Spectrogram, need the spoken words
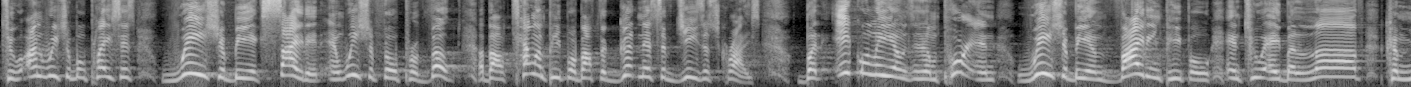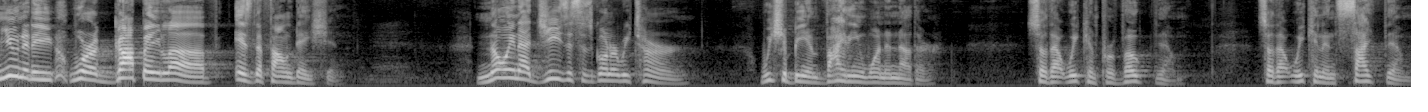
to unreachable places. We should be excited and we should feel provoked about telling people about the goodness of Jesus Christ. But equally as important, we should be inviting people into a beloved community where agape love is the foundation. Knowing that Jesus is going to return, we should be inviting one another so that we can provoke them, so that we can incite them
